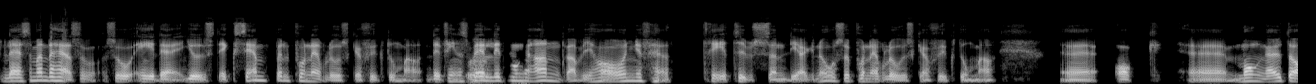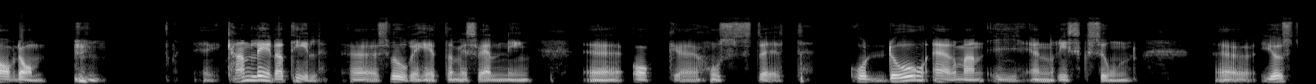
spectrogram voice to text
Läser man det här så, så är det just exempel på neurologiska sjukdomar. Det finns väldigt många andra. Vi har ungefär 3000 diagnoser på neurologiska sjukdomar och många utav dem kan leda till svårigheter med svällning Eh, och eh, hos stöt. Och då är man i en riskzon eh, just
